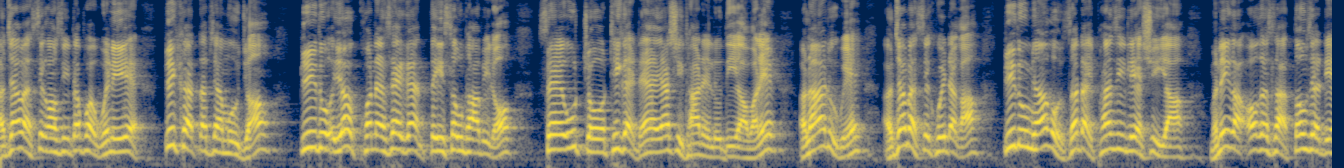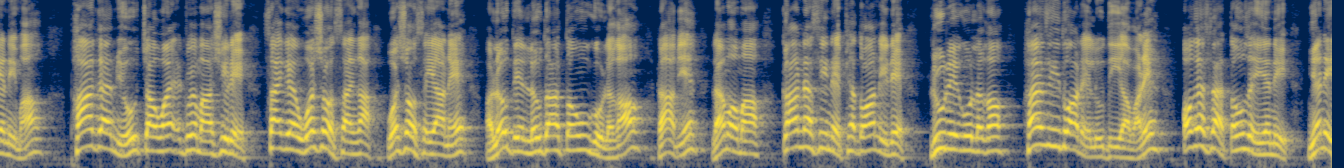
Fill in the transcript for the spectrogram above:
အကြမ်းဖက်စစ်ကောင်စီတပ်ဖွဲ့ဝင်တွေရဲ့ပြစ်ခတ်တပ်ဖြတ်မှုကြောင့် ပြည်သူအယောက်80ခန့်တိတ်ဆုံးထားပြီးတော့10ဦးကျော်ထိခိုက်ဒဏ်ရာရရှိထားတယ်လို့သိရပါတယ်အလားတူပဲအကြမ်းဖက်စစ်ခွေးတပ်ကပြည်သူများကိုဇက်တိုက်ဖမ်းဆီးလျက်ရှိရာမနေ့ကဩဂတ်လ31ရက်နေ့မှာဖားကတ်မျိုးကြောက်ဝိုင်းအတွင်းမှာရှိတဲ့ဆိုင်ကယ်ဝက်ရှော့ဆိုင်ကဝက်ရှော့ဆရာနဲ့အလုတ်တင်လုံသား3ဦးကို၎င်းဒါအပြင်လမ်းပေါ်မှာကားနှစ်စီးနဲ့ဖြတ်သွားနေတဲ့လူတွေကို၎င်းဟမ်းဆီးသွားတယ်လို့သိရပါတယ်။ဩဂတ်စ်လ30ရက်နေ့ညနေ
